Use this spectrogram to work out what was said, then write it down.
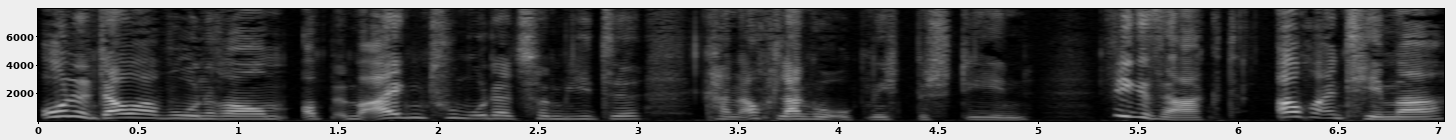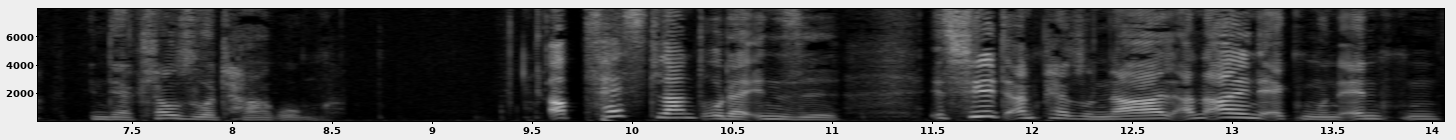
Ohne Dauerwohnraum, ob im Eigentum oder zur Miete, kann auch Langeoog nicht bestehen. Wie gesagt, auch ein Thema in der Klausurtagung. Ob Festland oder Insel, es fehlt an Personal an allen Ecken und Enden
